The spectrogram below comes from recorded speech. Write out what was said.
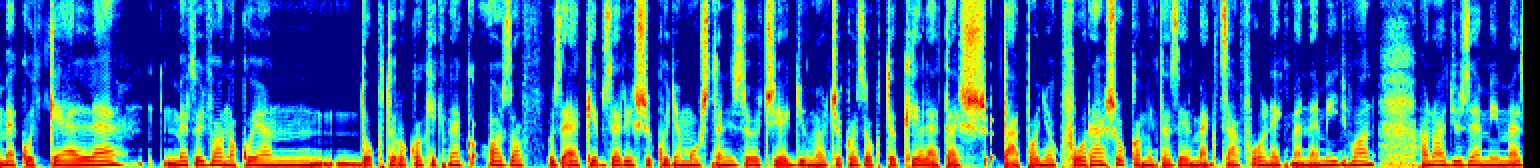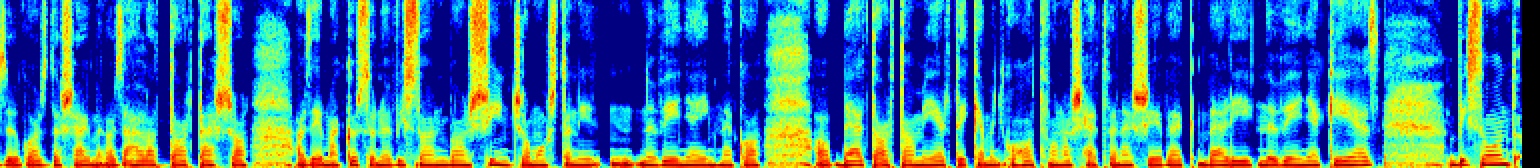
meg hogy kell-e, mert hogy vannak olyan doktorok, akiknek az az elképzelésük, hogy a mostani zöldségek, gyümölcsök azok tökéletes tápanyagforrások, amit azért megcáfolnék, mert nem így van. A nagyüzemi mezőgazdaság meg az állattartással azért már köszönő viszonyban sincs a mostani növényeinknek a, a beltartalmi értéke, mondjuk a 60-as, 70-es évek beli növényekéhez. Viszont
